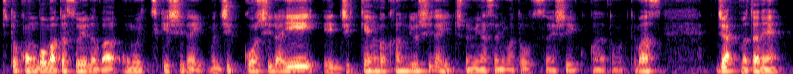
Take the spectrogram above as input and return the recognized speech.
ちょっと今後またそういうのが思いつき次第、まあ、実行次第、え実験が完了次第、ちょっと皆さんにまたお伝えしていこうかなと思ってます。じゃ、またね。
